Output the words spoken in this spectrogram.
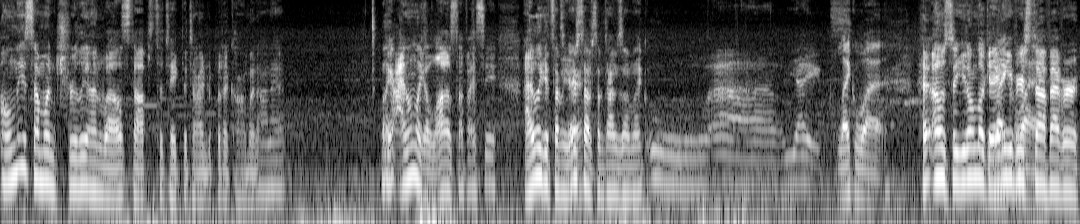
only someone truly unwell stops to take the time to put a comment on it. Like I don't like a lot of stuff I see. I look at some of your fair. stuff sometimes. And I'm like, ooh, ah, yikes. like what? Oh, so you don't look at any Like of your what? stuff ever?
